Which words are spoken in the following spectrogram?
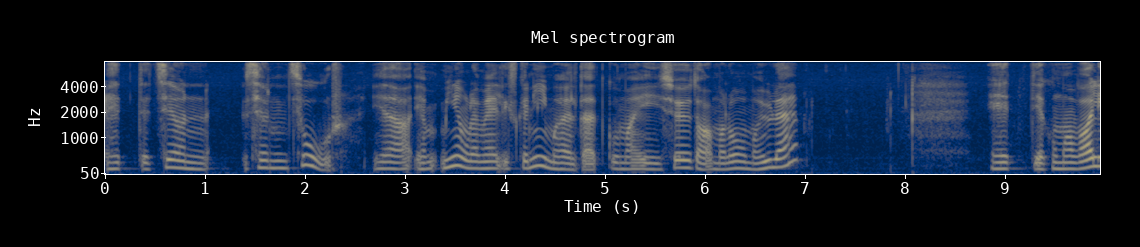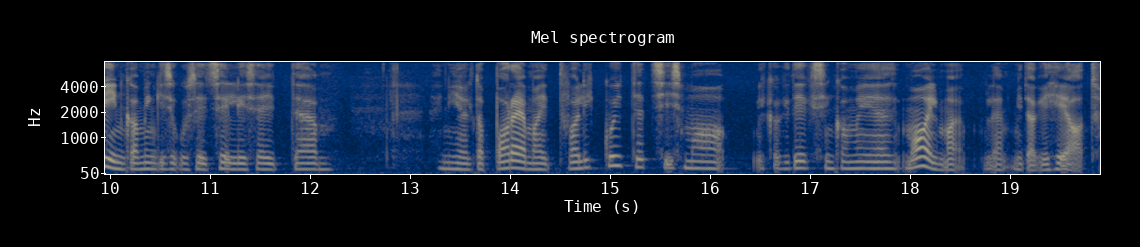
et, et see on, see on suur ja, ja minule meeldiks ka nii mõelda, et kui ma ei sööda oma looma üle, et ja kui ma valin ka mingisuguseid selliseid äh, nii-öelda paremaid valikuid, et siis ma ikkagi teeksin ka meie maailmale midagi head.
